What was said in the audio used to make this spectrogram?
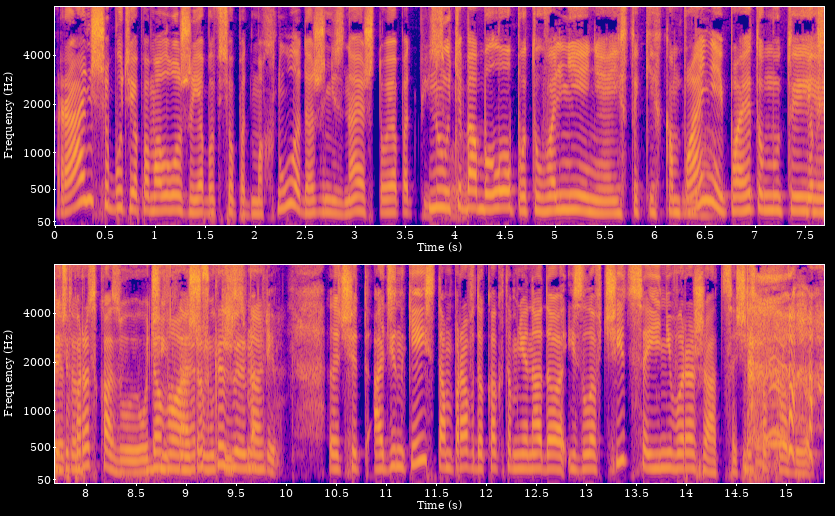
Раньше, будь я помоложе, я бы все подмахнула, даже не зная, что я подписываю. Ну, у тебя был опыт увольнения из таких компаний, да. поэтому ты... Я, кстати, это... порассказываю очень Давай, к расскажи, кейсу. Да. Смотри, значит, один кейс, там, правда, как-то мне надо изловчиться и не выражаться. Сейчас попробую.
